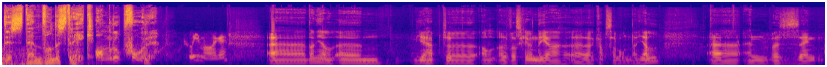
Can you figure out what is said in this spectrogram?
De stem van de streek. Omroep voeren. Goedemorgen. Uh, Daniel, uh, je hebt uh, al verschillende jaren kapsalon, Daniel. en we zijn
